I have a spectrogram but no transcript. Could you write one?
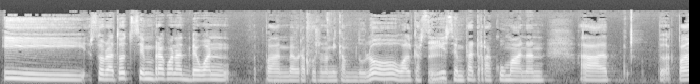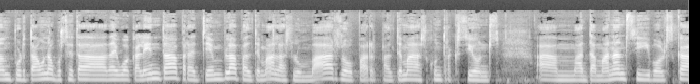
I, sobretot, sempre quan et veuen, et poden veure pues, una mica amb dolor o el que sigui, sí. sempre et recomanen uh, et poden portar una bosseta d'aigua calenta, per exemple, pel tema de les lumbars o per, pel tema de les contraccions. Um, et demanen si vols que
